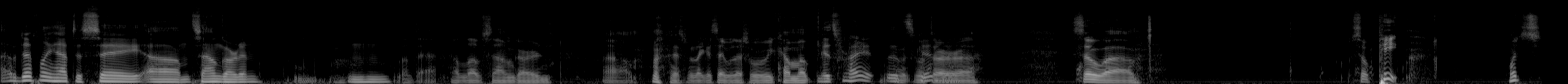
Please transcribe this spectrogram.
I would definitely have to say um, Soundgarden. Mm-hmm. Love that. I love Soundgarden. Um, that's what, like I said, that's where we come up It's right. with, It's with good. our. Uh, so, uh, so Pete, what's?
